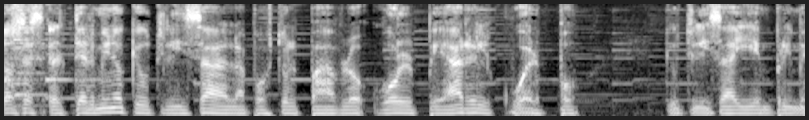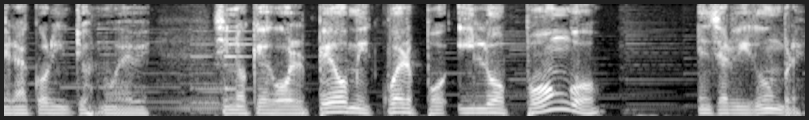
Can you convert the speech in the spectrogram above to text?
entonces el término que utiliza el apóstol Pablo, golpear el cuerpo, que utiliza ahí en 1 Corintios 9, sino que golpeo mi cuerpo y lo pongo en servidumbre.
